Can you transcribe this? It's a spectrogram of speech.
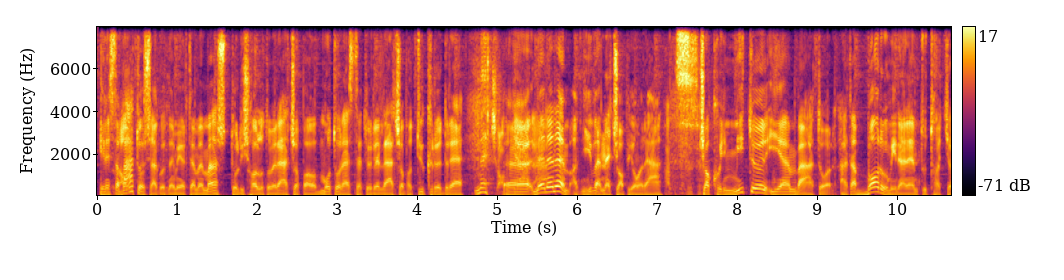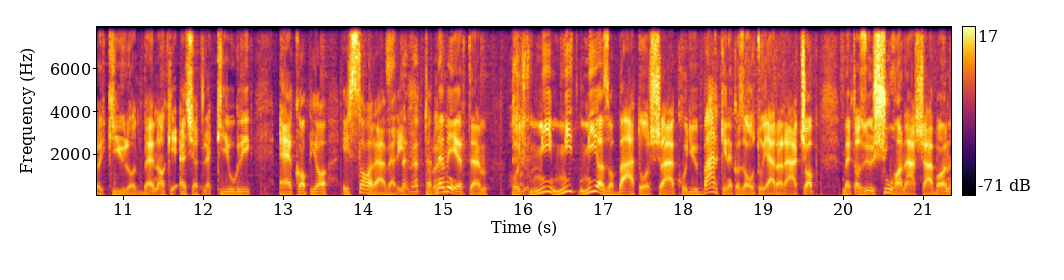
Én ezt a bátorságot nem értem, mert mástól is hallottam, hogy rácsap a motorháztetőre, rácsap a tükrödre. Ne csapjál Ö, rá. Ne, ne, nem, hát nyilván ne csapjon rá. Hát, Csak hogy mitől ilyen bátor? Hát a baromira nem tudhatja, hogy kiül ott benn, aki esetleg kiugrik, elkapja és szarrá veri. Nem, hát Tehát nem értem, hogy mi, mi, mi az a bátorság, hogy ő bárkinek az autójára rácsap, mert az ő suhanásában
